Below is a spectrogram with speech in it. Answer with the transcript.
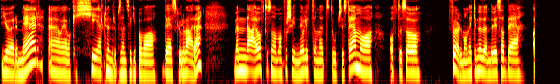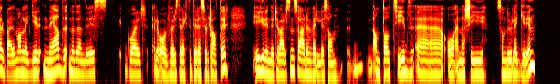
gjøre mer, eh, og jeg var ikke helt 100% sikker på hva det skulle være. Men det er jo ofte sånn at man forsvinner jo litt sånn et stort system, og ofte så føler man ikke nødvendigvis at det arbeidet man legger ned, nødvendigvis går eller overføres direkte til resultater. I gründertilværelsen så er det veldig sånn antall tid eh, og energi som du legger inn,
